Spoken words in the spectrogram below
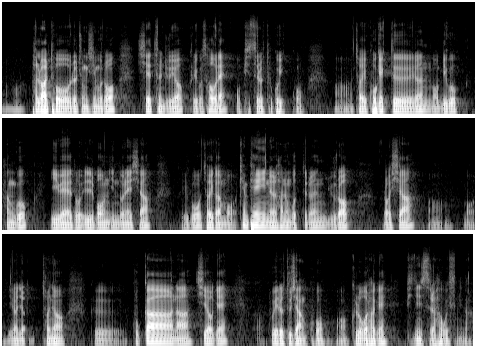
어, 팔로알토를 중심으로 시애틀, 뉴욕 그리고 서울에 오피스를 두고 있고 어, 저희 고객들은 뭐 미국, 한국 이외에도 일본, 인도네시아 그리고 저희가 뭐 캠페인을 하는 곳들은 유럽, 러시아 어, 뭐 이런 여, 전혀 그 국가나 지역에 어, 구애를 두지 않고 어, 글로벌하게 비즈니스를 하고 있습니다.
